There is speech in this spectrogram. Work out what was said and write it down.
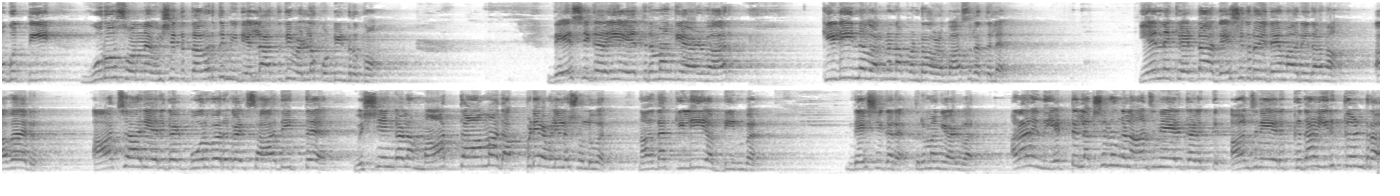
புகுத்தி குரு சொன்ன விஷயத்தை தவிர்த்து மீது எல்லா அர்த்தத்தையும் வெளில கொட்டிட்டு இருக்கோம். தேசிகரையே திருமங்கை ஆழ்வார். கிளின்னு வர்ணனை பண்றவரோட பாசுரத்துல. ஏன்னு கேட்டா தேசிகரும் இதே மாதிரி தானா அவர் ஆச்சாரியர்கள் பூர்வர்கள் சாதித்த விஷயங்களை மாத்தாம அது அப்படியே வெளியில சொல்லுவார். நான் தான் கிளி அப்படின்பர். தேசிகர திருமங்கை ஆழ்வார். ஆனால் இந்த எட்டு லட்சணங்கள் ஆஞ்சநேயர்களுக்கு ஆஞ்சநேயருக்கு தான் இருக்குன்றா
